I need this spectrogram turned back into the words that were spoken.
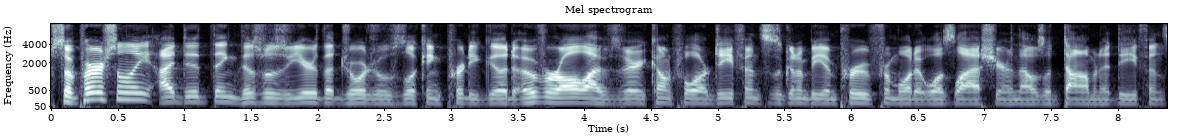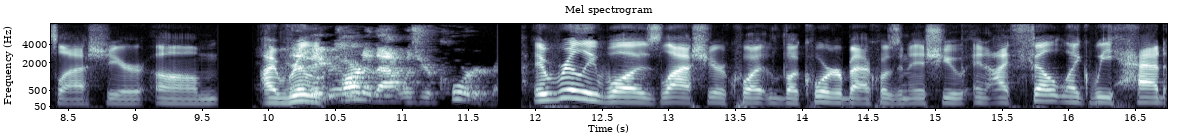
so personally, I did think this was a year that Georgia was looking pretty good. Overall, I was very comfortable. Our defense is going to be improved from what it was last year, and that was a dominant defense last year. Um, I really, part of that was your quarterback. It really was last year. The quarterback was an issue, and I felt like we had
